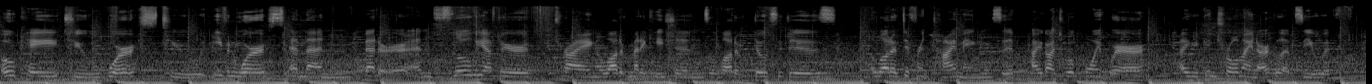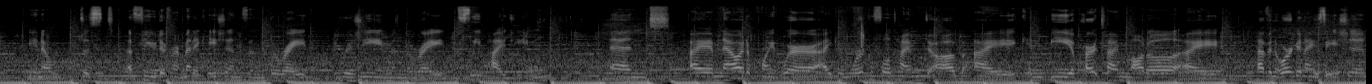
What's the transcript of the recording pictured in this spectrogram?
okay to worse to even worse and then better. And slowly after trying a lot of medications, a lot of dosages, a lot of different timings, it, I got to a point where I could control my narcolepsy with, you know, just a few different medications and the right regime and the right sleep hygiene. And I am now at a point where I can work a full-time job, I can be a part-time model, I have an organization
